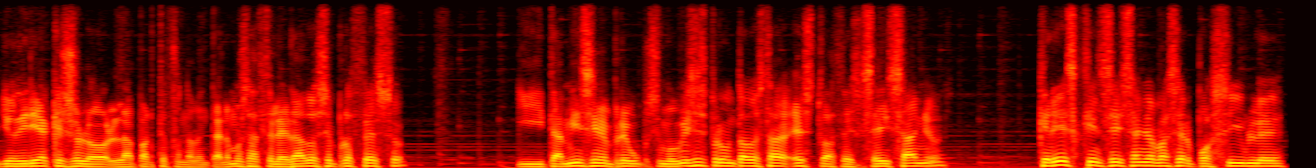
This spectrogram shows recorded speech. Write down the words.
yo diría que eso es la parte fundamental. Hemos acelerado ese proceso y también si me, si hubieses preguntado esto hace 6 años, ¿crees que en 6 años va a ser posible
